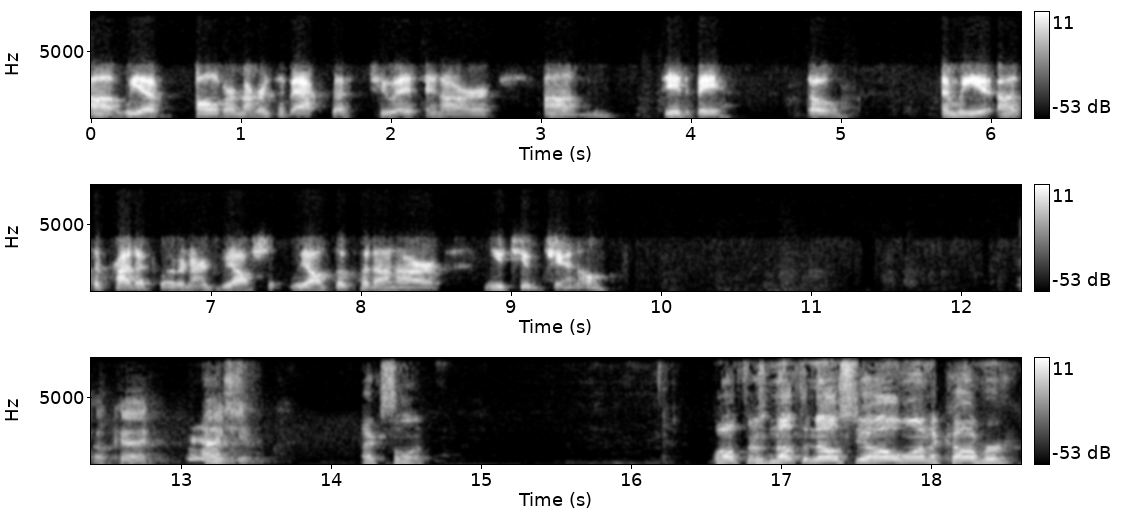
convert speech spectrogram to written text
uh, we have all of our members have access to it in our um, database. So and we uh, the product webinars we also we also put on our youtube channel. Okay, thank you. Excellent. Well, if there's nothing else y'all want to cover,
